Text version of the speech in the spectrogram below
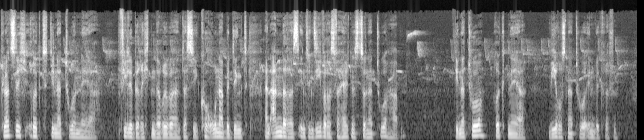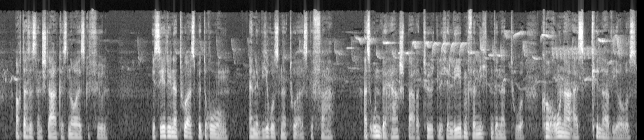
Plötzlich rückt die Natur näher. Viele berichten darüber, dass sie Corona-bedingt ein anderes, intensiveres Verhältnis zur Natur haben. Die Natur rückt näher, Virusnatur inbegriffen. Auch das ist ein starkes, neues Gefühl. Ich sehe die Natur als Bedrohung, eine Virusnatur als Gefahr als unbeherrschbare, tödliche, lebenvernichtende Natur, Corona als Killer-Virus.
